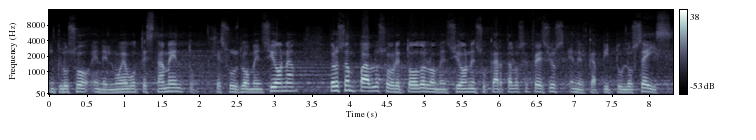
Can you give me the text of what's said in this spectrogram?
incluso en el Nuevo Testamento. Jesús lo menciona, pero San Pablo sobre todo lo menciona en su carta a los Efesios en el capítulo 6,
